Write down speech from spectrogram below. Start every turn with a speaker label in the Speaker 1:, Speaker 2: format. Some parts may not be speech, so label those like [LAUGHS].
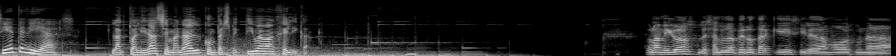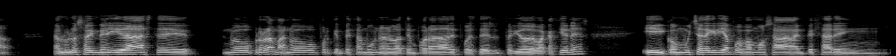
Speaker 1: Siete días.
Speaker 2: La actualidad semanal con perspectiva evangélica.
Speaker 3: Hola amigos, les saluda Pedro Tarquis y le damos una calurosa bienvenida a este nuevo programa, nuevo porque empezamos una nueva temporada después del periodo de vacaciones y con mucha alegría pues vamos a empezar en,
